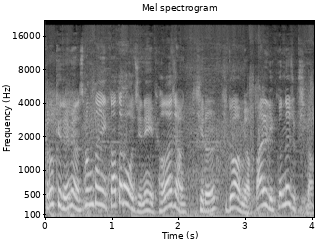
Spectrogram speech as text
그렇게 되면 상당히 까다로워지니 변하지 않기를 기도하며 빨리 끝내줍시다.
